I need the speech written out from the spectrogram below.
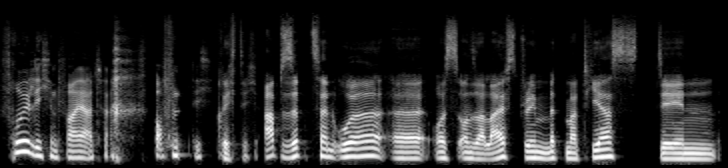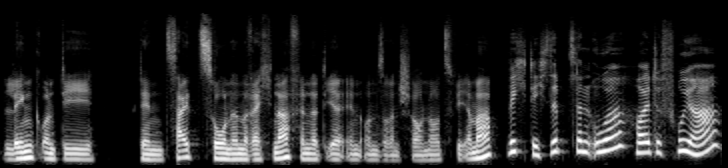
fröhlichen Feiertag, hoffentlich. Richtig. Ab 17 Uhr äh, ist unser Livestream mit Matthias. Den Link und die, den Zeitzonenrechner findet ihr in unseren Shownotes wie immer. Wichtig, 17 Uhr heute früher,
